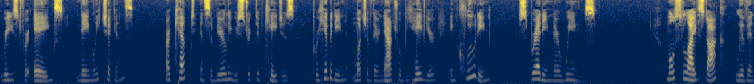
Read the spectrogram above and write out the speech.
raised for eggs, namely chickens, are kept in severely restrictive cages, prohibiting much of their natural behavior, including spreading their wings. Most livestock live in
